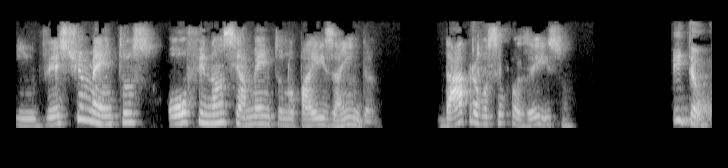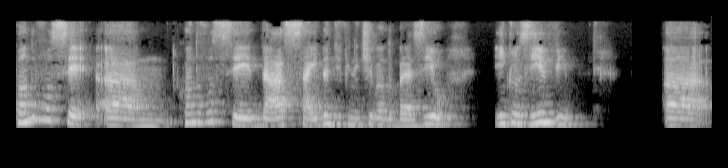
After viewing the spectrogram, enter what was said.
investimentos ou financiamento no país ainda? Dá para você fazer isso? Então, quando você, um, quando você dá a saída definitiva do Brasil, inclusive, uh,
